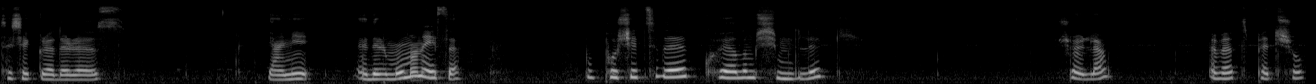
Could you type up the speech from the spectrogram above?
Teşekkür ederiz. Yani ederim ama neyse. Bu poşeti de koyalım şimdilik. Şöyle. Evet pet shop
